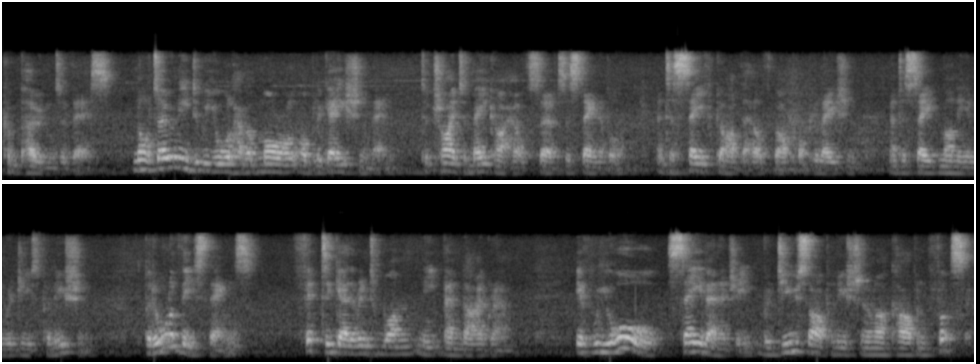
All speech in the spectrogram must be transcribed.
component of this. Not only do we all have a moral obligation then to try to make our health service sustainable and to safeguard the health of our population and to save money and reduce pollution, but all of these things fit together into one neat Venn diagram. If we all save energy, reduce our pollution and our carbon footprint,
